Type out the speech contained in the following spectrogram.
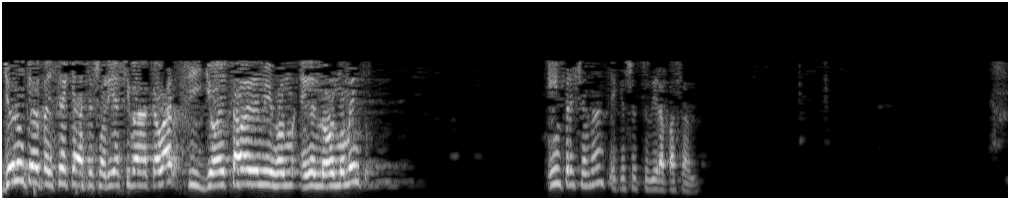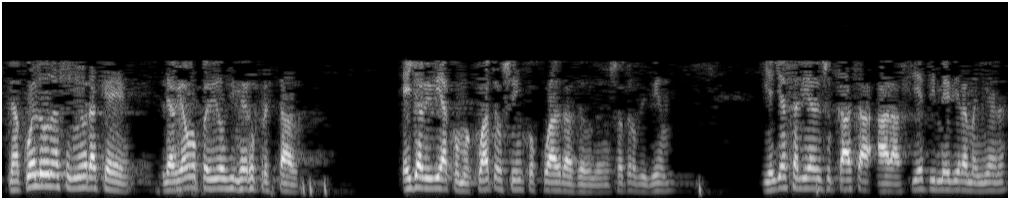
Yo nunca pensé que las asesorías iban a acabar si yo estaba en el, mejor, en el mejor momento. Impresionante que eso estuviera pasando. Me acuerdo de una señora que le habíamos pedido dinero prestado. Ella vivía como cuatro o cinco cuadras de donde nosotros vivíamos. Y ella salía de su casa a las siete y media de la mañana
